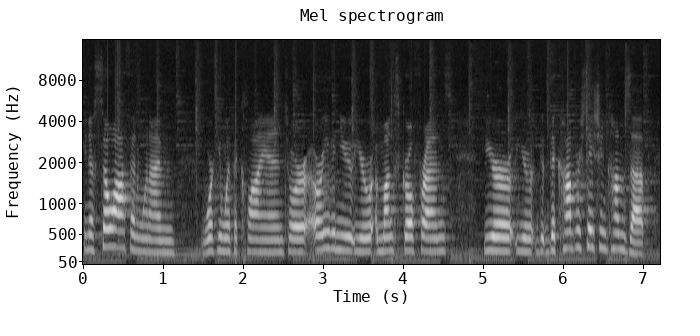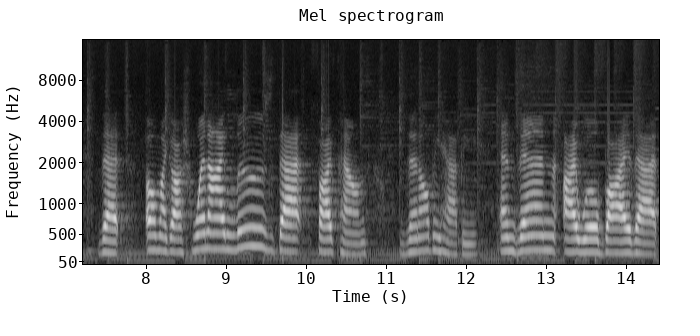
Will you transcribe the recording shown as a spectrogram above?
You know, so often when I'm working with a client or, or even you, you're amongst girlfriends, you're, you're, the, the conversation comes up that, oh my gosh, when I lose that five pounds, then I'll be happy. And then I will buy that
